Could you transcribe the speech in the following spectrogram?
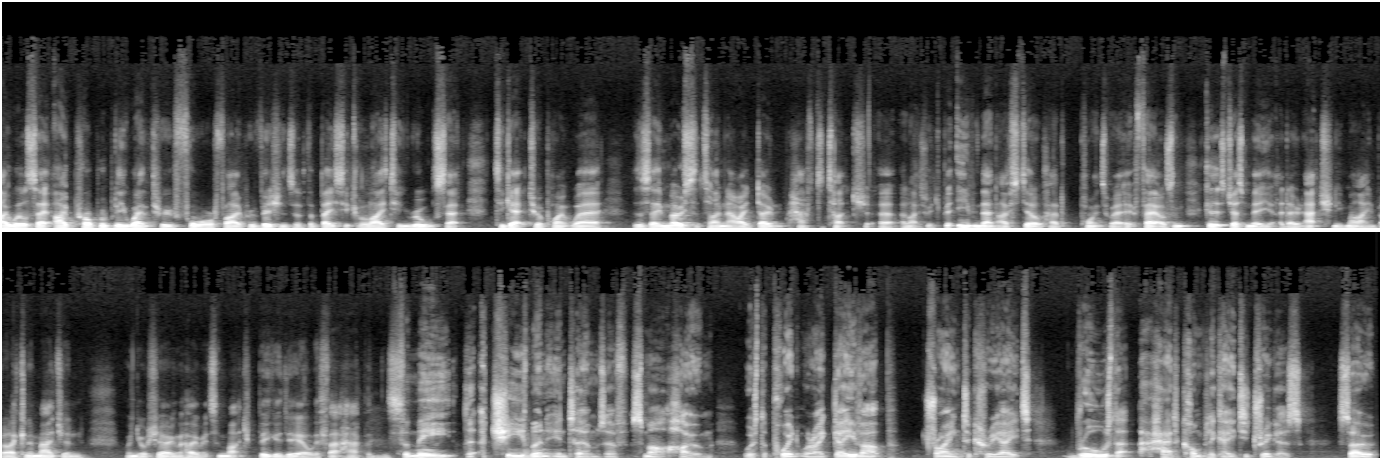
I will say, I probably went through four or five revisions of the basic lighting rule set to get to a point where As I say, most of the time now I don't have to touch a, a light switch, but even then I've still had points where it fails, and because it's just me, I don't actually mind. But I can imagine when you're sharing the home, it's a much bigger deal if that happens. For me, the achievement in terms of smart home was the point where I gave up trying to create rules that had complicated triggers. So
